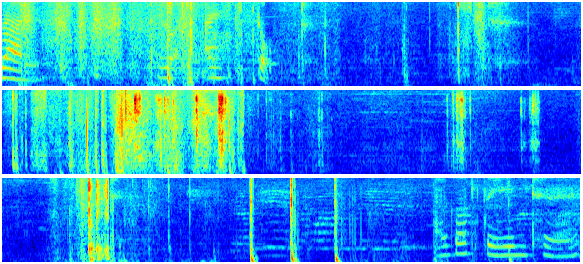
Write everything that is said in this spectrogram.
That is what I thought. I got the internet.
